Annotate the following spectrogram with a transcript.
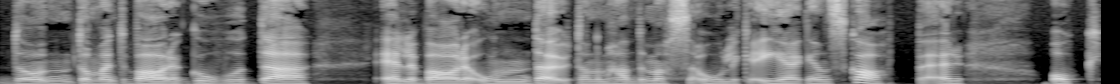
De, de var inte bara goda eller bara onda, utan de hade massa olika egenskaper. Och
